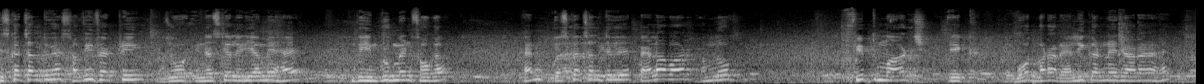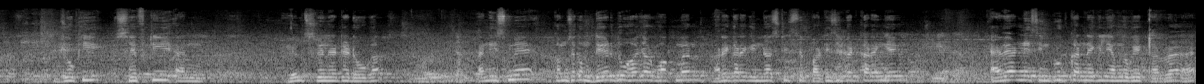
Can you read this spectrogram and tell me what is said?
इसका चलते हुए सभी फैक्ट्री जो इंडस्ट्रियल एरिया में है, उनकी इम्प्रूवमेंट्स होगा। एंड इसका चलते हुए पहला बार हम लोग फिफ्थ मार्च एक बहुत बड़ा रैली करने जा रहा है, जो कि सेफ्टी एंड हेल्थ रिलेटेड होगा। एंड इसमें कम से कम डेढ़ दो हज़ार वर्कमैन हर एक हर एक इंडस्ट्री से पार्टिसिपेट करेंगे। अवेयरनेस इंप्रूव करने के लिए हम लोग ये कर रहे हैं।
